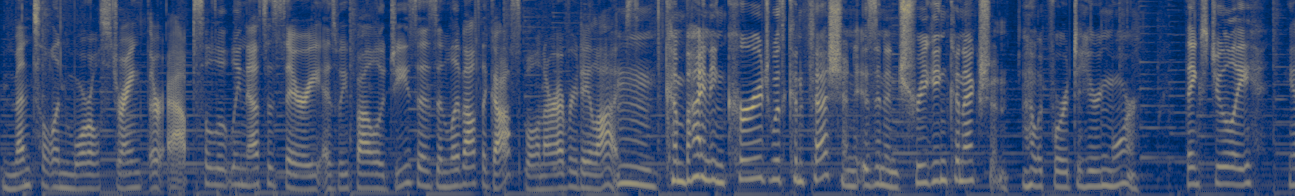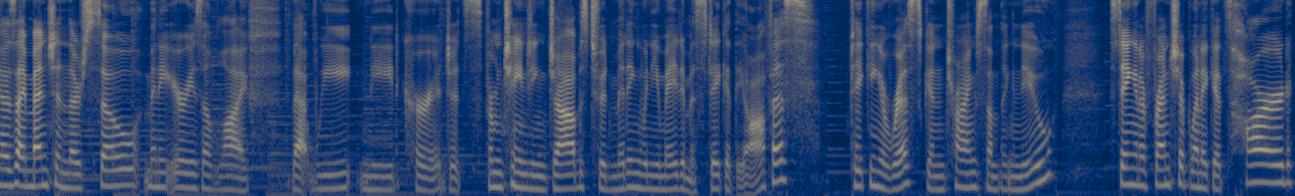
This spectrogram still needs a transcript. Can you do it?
mental and moral strength are absolutely necessary as we follow Jesus and live out the gospel in our everyday lives. Mm, combining courage with confession is an intriguing connection. I look forward to hearing more. Thanks, Julie. You know, as I mentioned, there's so many areas of life that we need courage. It's from changing jobs to admitting when you made a mistake at the office, taking a risk and trying something new, staying in a friendship when it gets hard,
